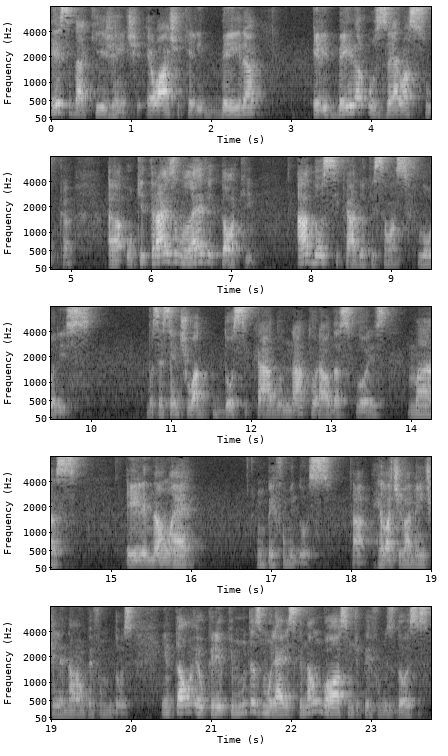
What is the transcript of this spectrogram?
Esse daqui, gente, eu acho que ele beira ele beira o zero açúcar. Uh, o que traz um leve toque adocicado aqui são as flores. Você sente o adocicado natural das flores, mas ele não é um perfume doce, tá? Relativamente ele não é um perfume doce. Então eu creio que muitas mulheres que não gostam de perfumes doces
